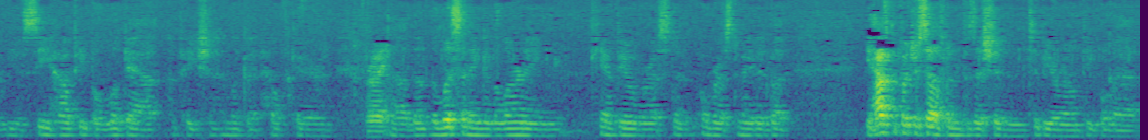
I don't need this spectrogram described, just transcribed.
know, you see how people look at a patient and look at healthcare. And, right. uh, the, the listening and the learning can't be overestimated, but you have to put yourself in a position to be around people that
